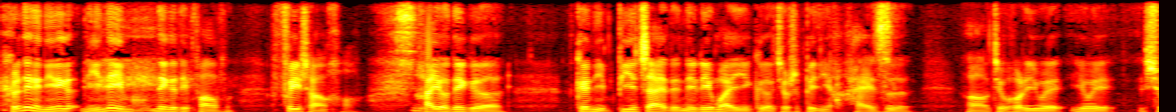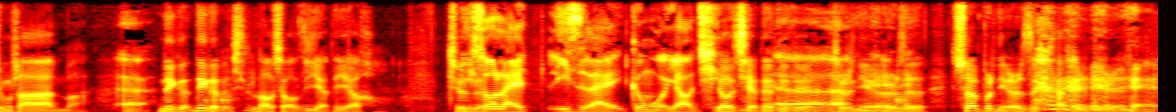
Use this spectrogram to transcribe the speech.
可是那个你那个你那那个地方非常好，还有那个。跟你逼债的那另外一个就是被你孩子啊，就后来因为因为凶杀案嘛，哎，那个那个老小子演的也好，就是你说来一直来跟我要钱，要钱的，对对，就是你儿子，虽然不是你儿子砍的别人，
